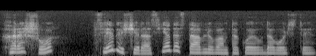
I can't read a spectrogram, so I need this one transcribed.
«Хорошо. В следующий раз я доставлю вам такое удовольствие.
